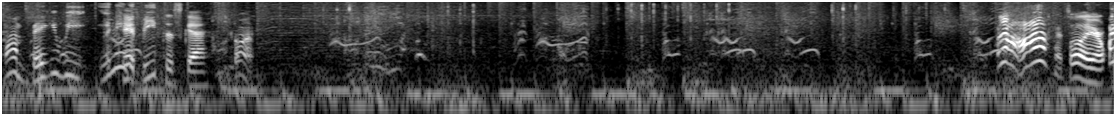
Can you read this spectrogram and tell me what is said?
Come on, Biggie, we you need to beat this guy. Come on. That's all I hear.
